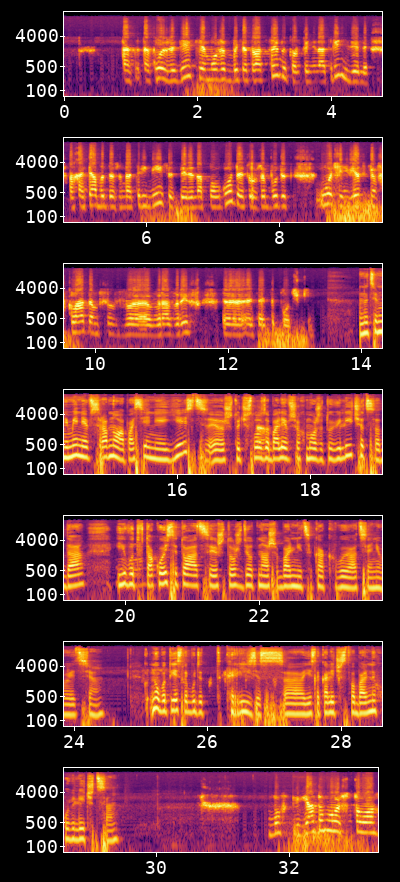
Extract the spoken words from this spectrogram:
так, такое же действие может быть от вакцины, только не на три недели, а хотя бы даже на три месяца или на полгода. Это уже будет очень ветким вкладом в, в разрыв э, этой цепочки. Но, тем не менее, все равно опасения есть, э, что число да. заболевших может увеличиться, да. И угу. вот в такой ситуации, что ждет наша больница, как вы оцениваете? Ну, вот если будет кризис, э, если количество больных увеличится. Ну, я думаю, что,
